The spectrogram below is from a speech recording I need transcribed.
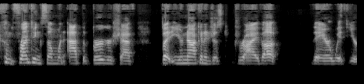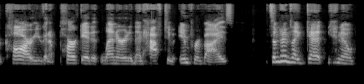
confronting someone at the burger chef but you're not going to just drive up there with your car. You're going to park it at Leonard and then have to improvise. Sometimes I get, you know,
